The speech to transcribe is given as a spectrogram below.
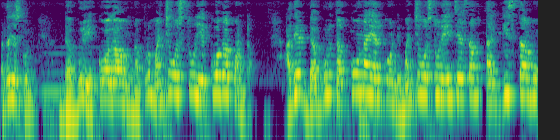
అర్థం చేసుకోండి డబ్బులు ఎక్కువగా ఉన్నప్పుడు మంచి వస్తువుని ఎక్కువగా కొంటాం అదే డబ్బులు తక్కువ ఉన్నాయి అనుకోండి మంచి వస్తువుని ఏం చేస్తాము? తగ్గిస్తాము.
